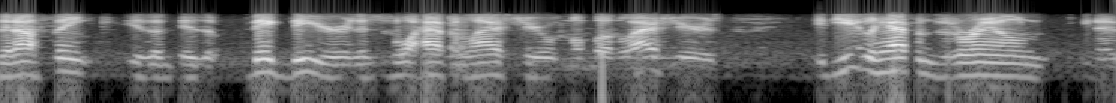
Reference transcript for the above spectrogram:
that I think is a is a big deer, and this is what happened last year with my buck last year, is it usually happens around you know,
